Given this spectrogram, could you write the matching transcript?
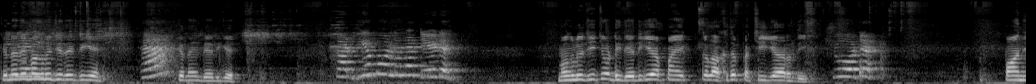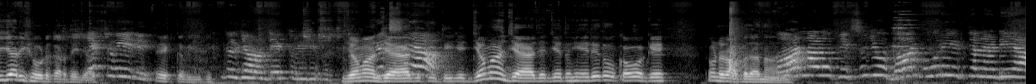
ਕਿੰਨੇ ਦੀ ਮੰਗਲੂ ਜੀ ਦੇ ਦਈਏ ਹੈ? ਕਿੰਨੇ ਦੀ ਦੇ ਦਈਏ ਕਰਦੀਓ ਬੋਲੇ ਦਾ ਡੇਢ। ਮੰਗਲੂ ਜੀ ਝੋਟੀ ਦੇ ਦਈਏ ਆਪਾਂ 1 ਲੱਖ ਤੇ 25000 ਦੀ। ਛੋਟ। 5000 ਹੀ ਛੋਟ ਕਰਦੇ ਜਾ। ਇੱਕ ਵੀ ਦੀ। ਇੱਕ ਵੀ ਦੀ। ਚਲ ਜਾਣ ਦੇ ਇੱਕ ਵੀ ਦੀ। ਜਮਾਂ ਜਾਇਜ਼। ਕੀਤੀ ਜੇ ਜਮਾਂ ਜਾਇਜ਼ ਜੇ ਤੁਸੀਂ ਇਹਦੇ ਤੋਂ ਕਹੋ ਅੱਗੇ ਤੁਹਾਨੂੰ ਰੱਬ ਦਾ ਨਾਮ ਬਾਹਰ ਨਾਲੋਂ ਫਿਕਸ ਜੋ ਬਾਹਰ ਪੂਰੀ ਰੇਟ ਚੱਲਣ ਦੀ ਆ।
